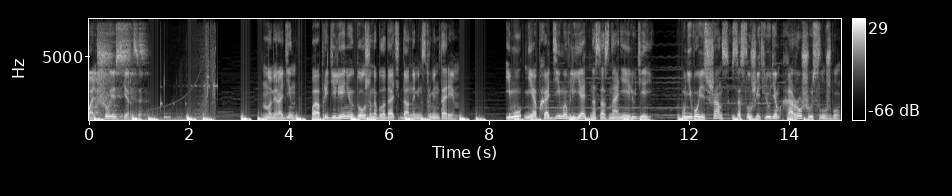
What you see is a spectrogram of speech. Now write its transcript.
Большое сердце Номер один по определению должен обладать данным инструментарием. Ему необходимо влиять на сознание людей. У него есть шанс сослужить людям хорошую службу,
